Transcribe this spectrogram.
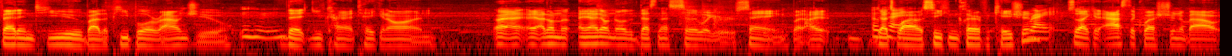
fed into you by the people around you Mm-hmm. that you've kind of taken on? I, I, I don't know, and I don't know that that's necessarily what you were saying, but I that's Okay. why I was seeking clarification, Right. so I could ask the question about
